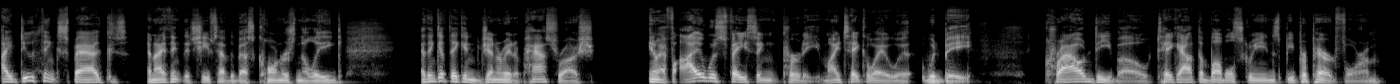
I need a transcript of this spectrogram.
I do think Spags and I think the Chiefs have the best corners in the league. I think if they can generate a pass rush, you know, if I was facing Purdy, my takeaway w- would be crowd Deebo, take out the bubble screens, be prepared for him.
